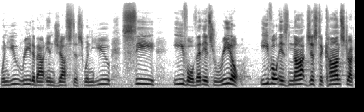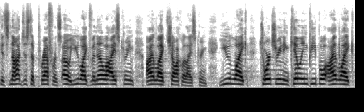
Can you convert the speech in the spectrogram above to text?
when you read about injustice, when you see evil, that it's real. Evil is not just a construct, it's not just a preference. Oh, you like vanilla ice cream, I like chocolate ice cream. You like torturing and killing people, I like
